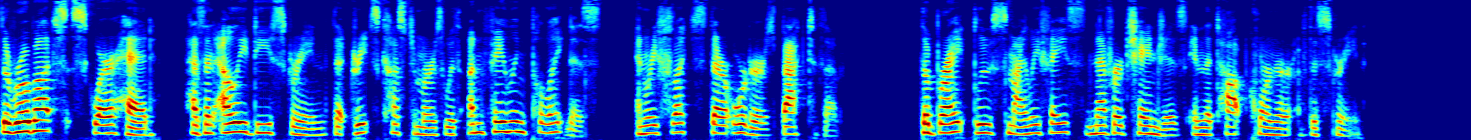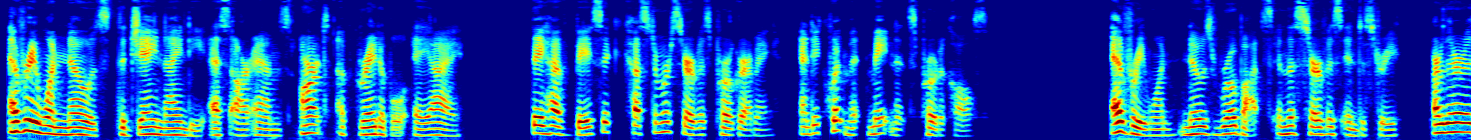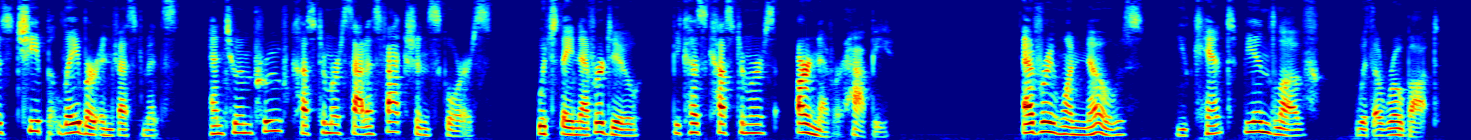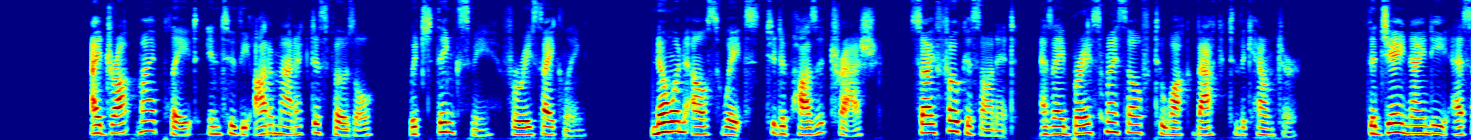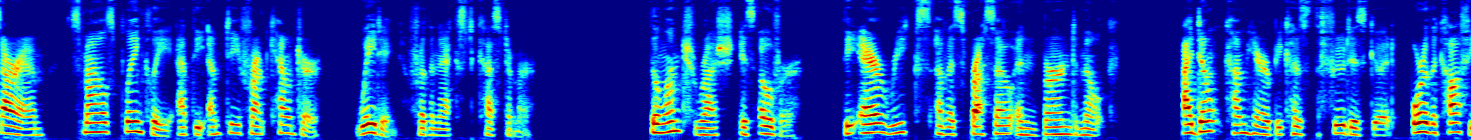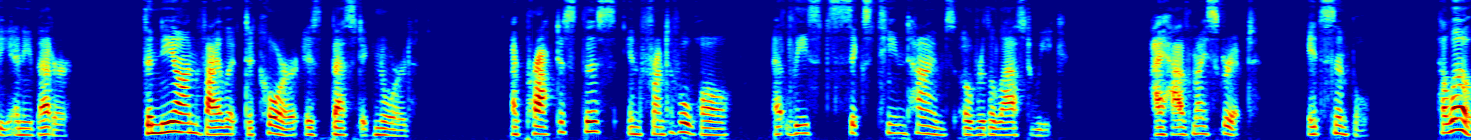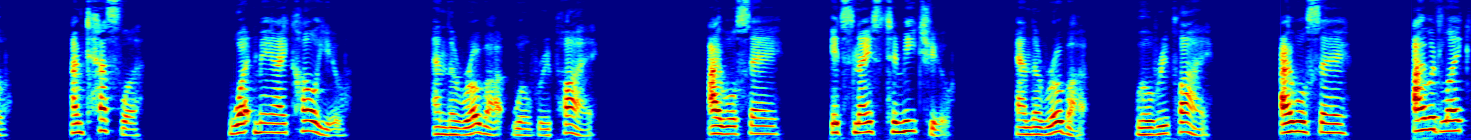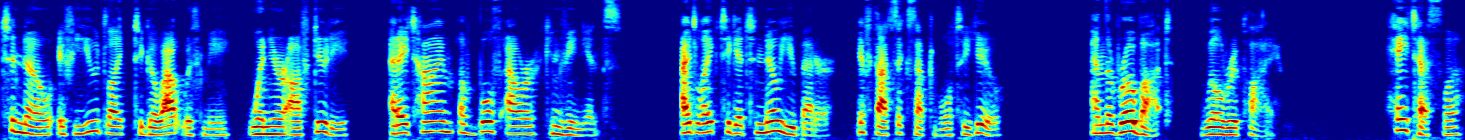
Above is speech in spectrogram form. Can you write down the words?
The robot's square head has an LED screen that greets customers with unfailing politeness and reflects their orders back to them. The bright blue smiley face never changes in the top corner of the screen. Everyone knows the J90 SRMs aren't upgradable AI. They have basic customer service programming and equipment maintenance protocols. Everyone knows robots in the service industry are there as cheap labor investments and to improve customer satisfaction scores, which they never do because customers are never happy. Everyone knows you can't be in love with a robot. I drop my plate into the automatic disposal, which thanks me for recycling. No one else waits to deposit trash, so I focus on it as I brace myself to walk back to the counter. The J90 SRM smiles blankly at the empty front counter, waiting for the next customer. The lunch rush is over. The air reeks of espresso and burned milk. I don't come here because the food is good or the coffee any better. The neon violet decor is best ignored. I practiced this in front of a wall at least 16 times over the last week. I have my script. It's simple. Hello, I'm Tesla. What may I call you? And the robot will reply. I will say, It's nice to meet you. And the robot will reply. I will say, I would like to know if you'd like to go out with me when you're off duty at a time of both our convenience. I'd like to get to know you better, if that's acceptable to you. And the robot will reply. Hey Tesla.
